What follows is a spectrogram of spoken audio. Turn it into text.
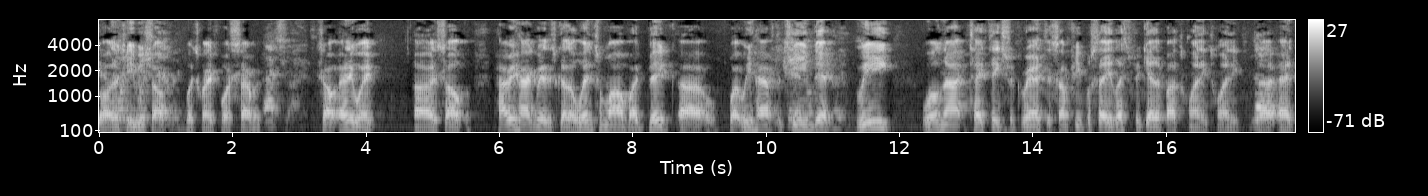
or the TV show was twenty four seven. That's right. So anyway, uh, so Harry Hageman is going to win tomorrow by big. Uh, but we have the team there. We will not take things for granted. Some people say, let's forget about 2020 No. uh, and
